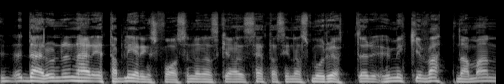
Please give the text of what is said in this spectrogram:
Där under den här etableringsfasen när den ska sätta sina små rötter, hur mycket vattnar man?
